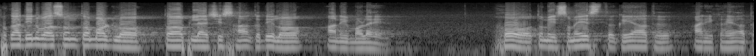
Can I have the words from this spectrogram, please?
तुका दिन वासून तो मोडलो तो आपल्या शिसांक दिलो आनी म्हळें हो तुमी समेस्त घेयात आनी खयात.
